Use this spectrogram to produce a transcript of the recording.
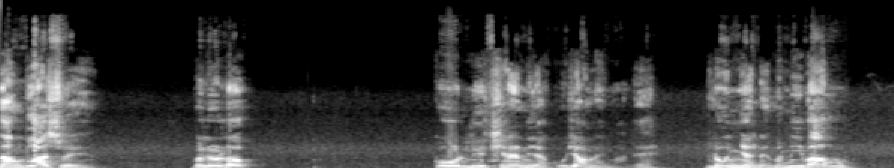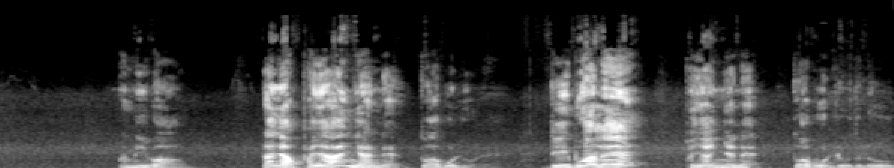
နောင်ဘဝဆိုရင်ဘယ်လိုလုပ် ကိုနေချင်တဲ့နေရာကိုရောက်နိုင်မှာလဲလူညံနဲ့မမီပါဘူးမမီပါဘူးဒါကြောင့်ဖယားညံနဲ့သွားဖို့လိုတယ်ဒီဘဝလည်းဖယားညံနဲ့သွားဖို့လိုတယ်လို့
